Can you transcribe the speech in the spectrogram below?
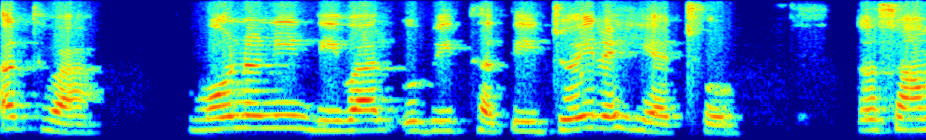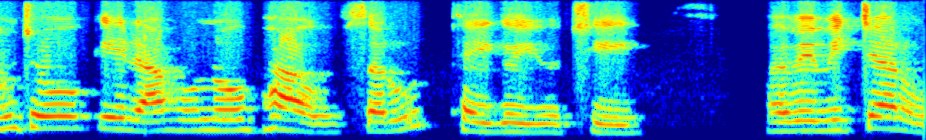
અથવા મૌનની દિવાલ ઊભી થતી જોઈ રહ્યા છો, તો સમજો કે રાહુનો ભાવ શરૂ થઈ ગયો છે. હવે વિચારો,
